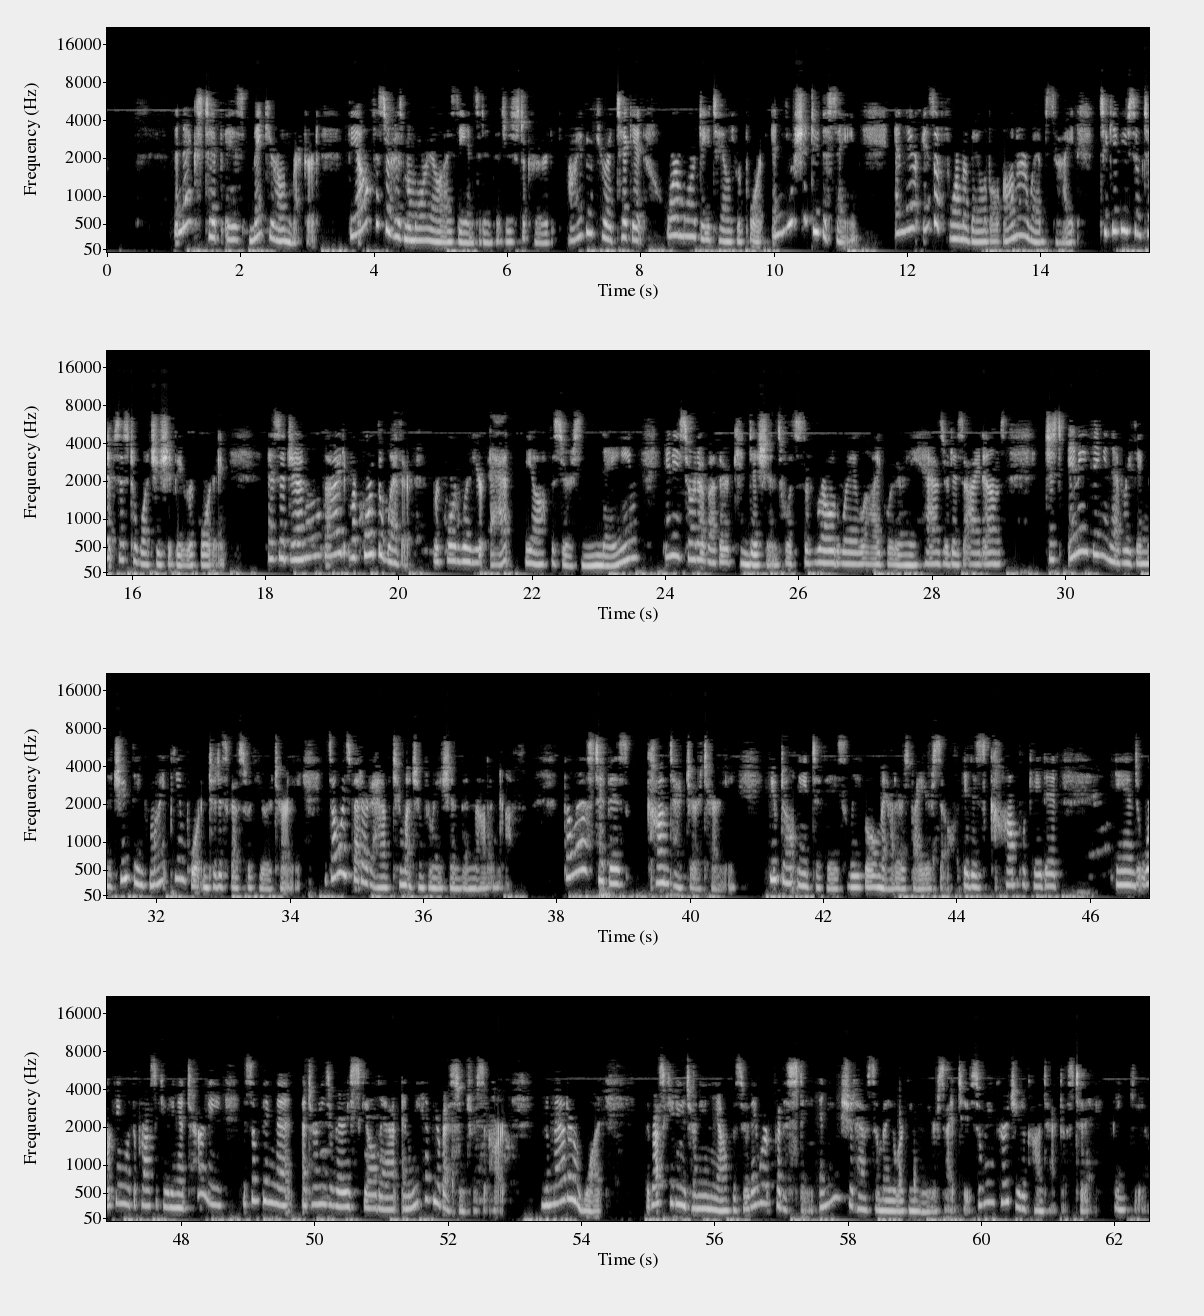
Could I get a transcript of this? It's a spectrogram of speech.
The next tip is make your own record. The officer has memorialized the incident that just occurred either through a ticket or a more detailed report, and you should do the same. And there is a form available on our website to give you some tips as to what you should be recording. As a general guide, record the weather, record where you're at, the officer's name, any sort of other conditions. What's the roadway like? Were there any hazardous items? Just anything and everything that you think might be important to discuss with your attorney. It's always better to have too much information than not enough. The last tip is contact your attorney. You don't need to face legal matters by yourself. It is complicated and working with a prosecuting attorney is something that attorneys are very skilled at and we have your best interests at heart. No matter what, the prosecuting attorney and the officer, they work for the state, and you should have somebody working on your side too. So we encourage you to contact us today. Thank you.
